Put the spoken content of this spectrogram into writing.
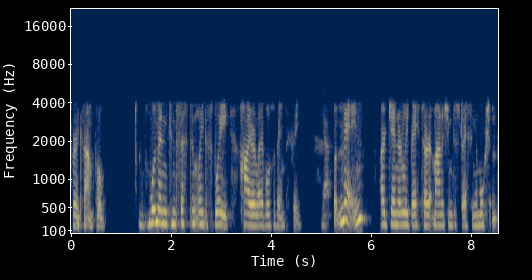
for mm-hmm. example, mm-hmm. women consistently display higher levels of empathy. Yeah. But men are generally better at managing distressing emotions.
